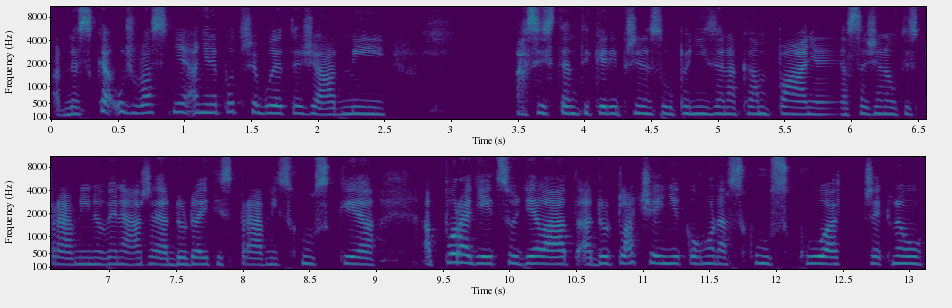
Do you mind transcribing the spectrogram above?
A dneska už vlastně ani nepotřebujete žádný asistenty, který přinesou peníze na kampaň a seženou ty správní novináře a dodají ty správné schůzky a, a poradí, co dělat a dotlačejí někoho na schůzku a řeknou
